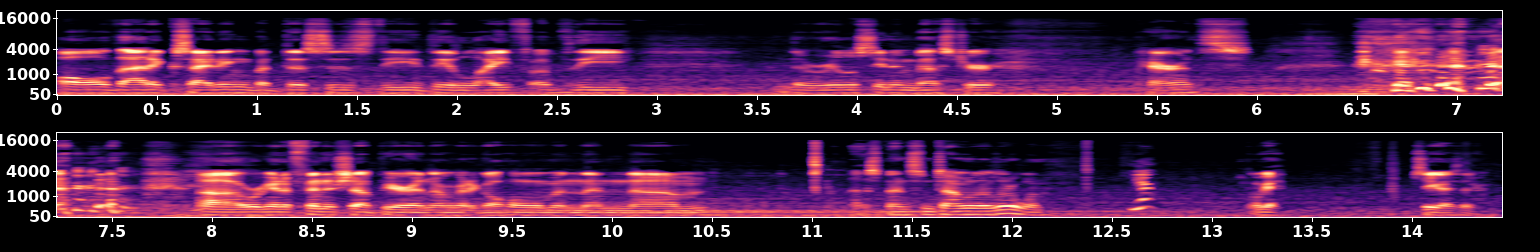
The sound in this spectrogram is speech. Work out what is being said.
all that exciting, but this is the the life of the the real estate investor parents. uh, we're gonna finish up here, and then we're gonna go home, and then um, spend some time with our little one. Yeah. Okay. See you guys later.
